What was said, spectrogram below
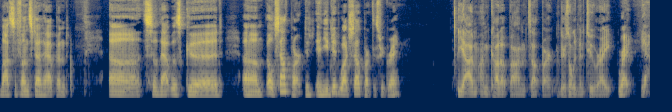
lots of fun stuff happened. Uh, so that was good. Um, oh, South Park, did, and you did watch South Park this week, right? Yeah, I'm I'm caught up on South Park. There's only been two, right? Right. Yeah.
